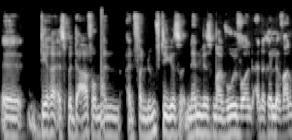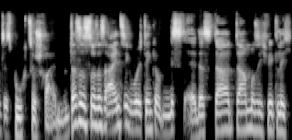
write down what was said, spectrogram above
äh, derer es bedarf, um ein, ein vernünftiges, nennen wir es mal wohlwollend, ein relevantes Buch zu schreiben. Und das ist so das Einzige, wo ich denke, Mist, ey, das, da, da muss ich wirklich,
